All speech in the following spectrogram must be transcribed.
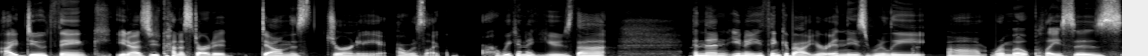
I do think, you know, as you kind of started down this journey, I was like, are we going to use that? And then, you know, you think about you're in these really um, remote places,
